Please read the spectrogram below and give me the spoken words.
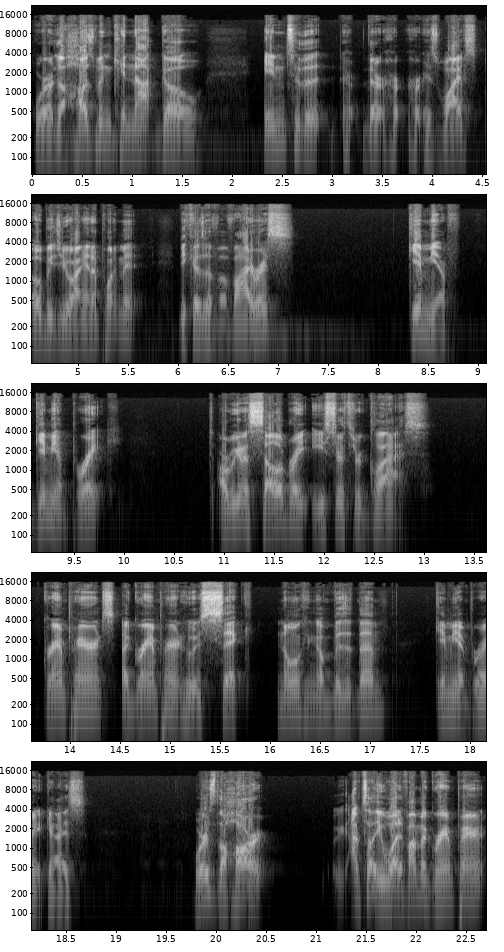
where the husband cannot go into the, the her, her, his wife's OBGYN appointment because of a virus. Give me a give me a break. Are we going to celebrate Easter through glass? Grandparents, a grandparent who is sick, no one can come visit them. Give me a break, guys. Where's the heart? I'll tell you what, if I'm a grandparent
